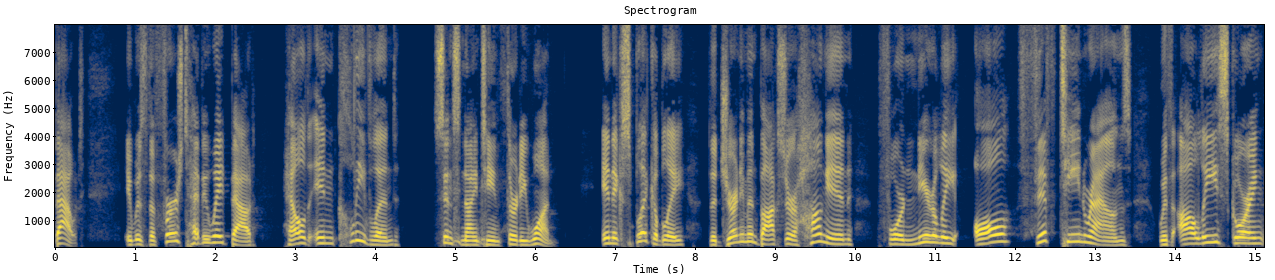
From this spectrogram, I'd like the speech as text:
bout. It was the first heavyweight bout held in Cleveland since 1931. Inexplicably, the journeyman boxer hung in for nearly all 15 rounds, with Ali scoring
